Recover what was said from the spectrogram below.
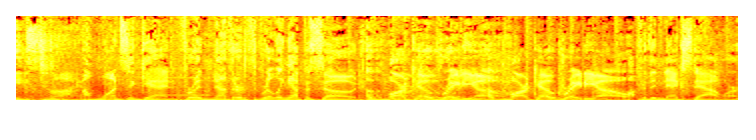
It's time once again for another thrilling episode of Markout Radio. Of Markout Radio. For the next hour,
